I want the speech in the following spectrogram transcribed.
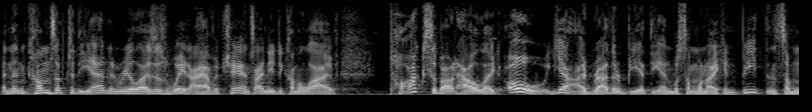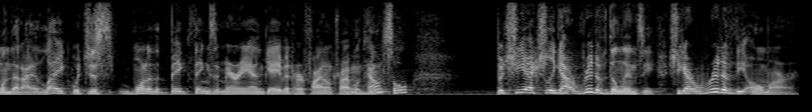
and then comes up to the end and realizes, wait, I have a chance. I need to come alive. Talks about how, like, oh, yeah, I'd rather be at the end with someone I can beat than someone that I like, which is one of the big things that Maryanne gave at her final tribal Mm-hmm. council. But she actually got rid of the Lindsay. She got rid of the Omar.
